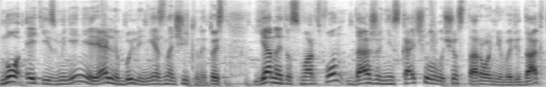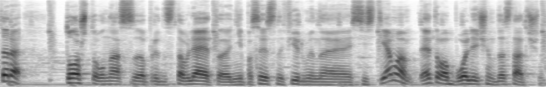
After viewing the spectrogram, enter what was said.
но эти изменения реально были незначительные. То есть я на этот смартфон даже не скачивал еще стороннего редактора. То, что у нас э, предоставляет э, непосредственно фирменная система, этого более чем достаточно.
